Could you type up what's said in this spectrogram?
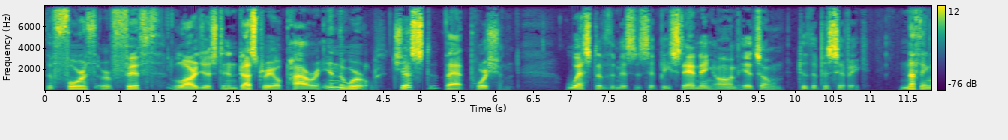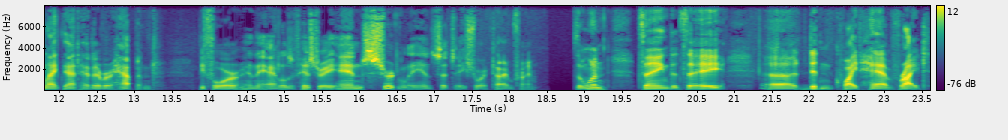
the fourth or fifth largest industrial power in the world, just that portion west of the Mississippi standing on its own to the Pacific. Nothing like that had ever happened before in the annals of history, and certainly in such a short time frame. The one thing that they uh, didn't quite have right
